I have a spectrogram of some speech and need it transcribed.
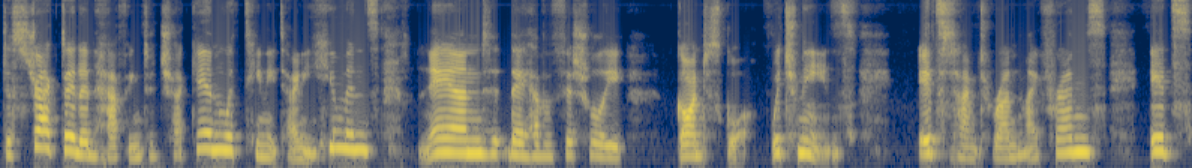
distracted and having to check in with teeny tiny humans and they have officially gone to school which means it's time to run my friends. It's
